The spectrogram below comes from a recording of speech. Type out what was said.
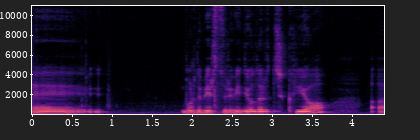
e, burada bir sürü videoları çıkıyor. E,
